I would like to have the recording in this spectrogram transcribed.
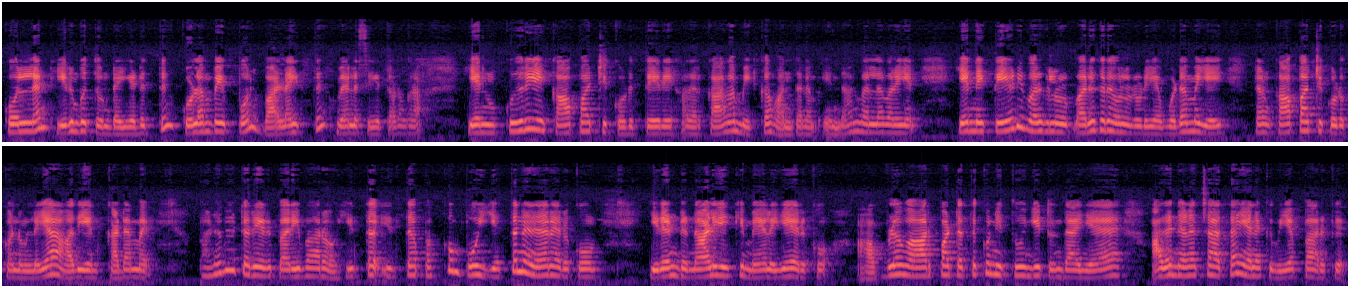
கொல்லன் இரும்பு துண்டை எடுத்து குழம்பை போல் வளைத்து வேலை செய்ய தொடங்குறான். என் குதிரையை காப்பாற்றி கொடுத்தேரே அதற்காக மிக்க வந்தனம் என்னான் வல்லவரையன். என்னை தேடி வருகிற வருகிறவர்களுடைய உடமையை நான் காப்பாற்றி கொடுக்கணும் இல்லையா? அது என் கடமை. பழுவேட்டரையர் பரிவாரம் இத்த இத்த பக்கம் போய் எத்தனை நேரம் இருக்கும்? இரண்டு நாளிகைக்கு மேலேயே இருக்கும். அவ்வளவு ஆர்ப்பாட்டத்துக்கும் நீ தூங்கிட்டு இருந்தாய? அதை நினைச்சாதான் எனக்கு வியப்பா இருக்கு.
